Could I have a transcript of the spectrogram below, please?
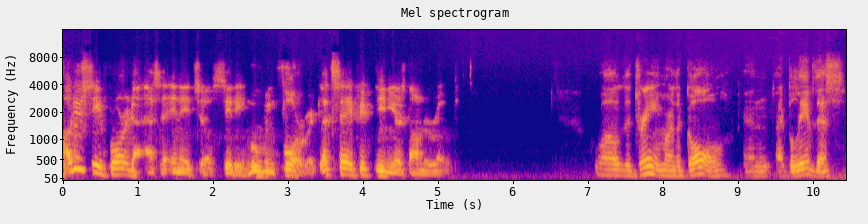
How do you see Florida as an NHL city moving forward? Let's say 15 years down the road. Well, the dream or the goal, and I believe this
